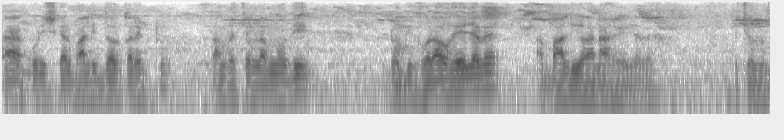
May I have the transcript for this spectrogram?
হ্যাঁ পরিষ্কার বালির দরকার একটু। তো আমরা চললাম নদী নদী ঘোরাও হয়ে যাবে আর বালিও আনা হয়ে যাবে। তো চলুন।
